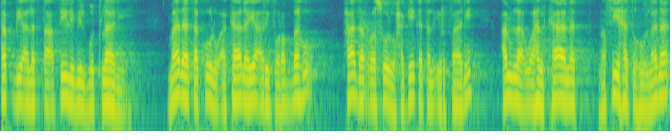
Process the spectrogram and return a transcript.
تقضي على التعطيل بالبطلان ماذا تقول أكان يعرف ربه هذا الرسول حقيقة الإرفان أم لا وهل كانت نصيحته لنا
